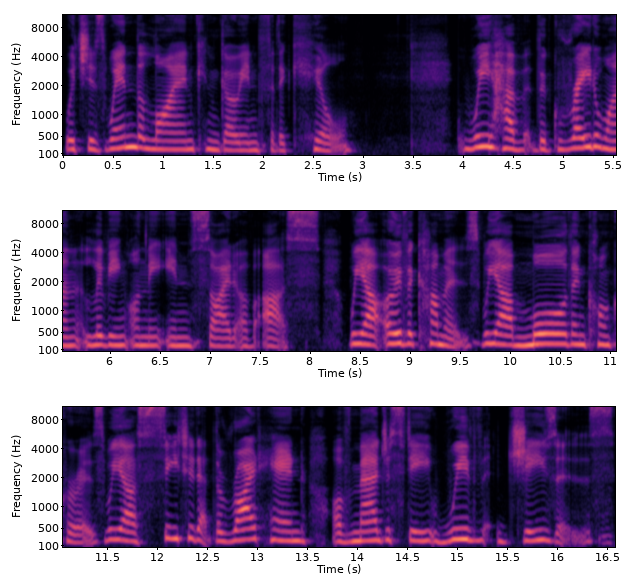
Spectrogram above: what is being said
which is when the lion can go in for the kill we have the greater one living on the inside of us. We are overcomers. We are more than conquerors. We are seated at the right hand of majesty with Jesus.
